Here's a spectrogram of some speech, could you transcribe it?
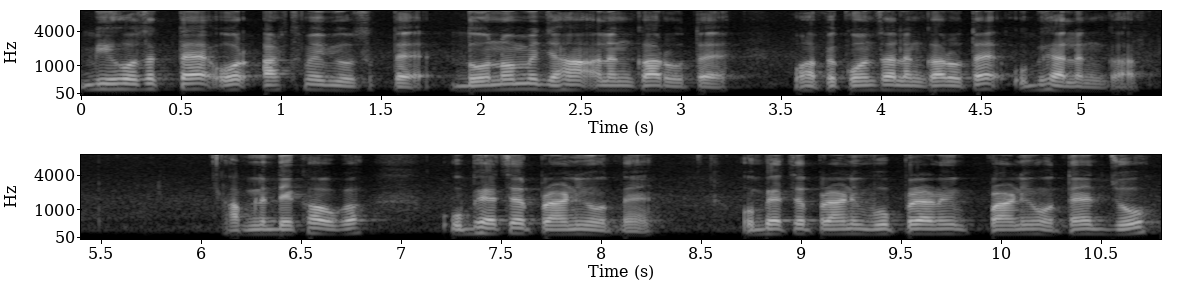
भी हो सकता है और अर्थ में भी हो सकता है। दोनों में जहाँ अलंकार होता है, वहाँ पे कौन सा अलंकार होता है? उभय अलंकार। आपने देखा होगा, उभयचर प्राणी होते हैं। उभयचर प्राणी वो प्राणी प्राणी होते हैं जो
